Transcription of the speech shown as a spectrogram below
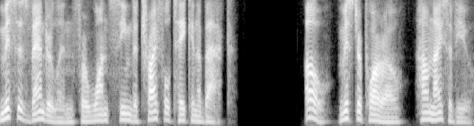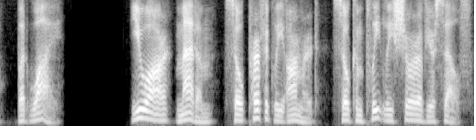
Mrs. Vanderlyn for once seemed a trifle taken aback. Oh, Mr. Poirot, how nice of you, but why? You are, madam, so perfectly armored, so completely sure of yourself.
